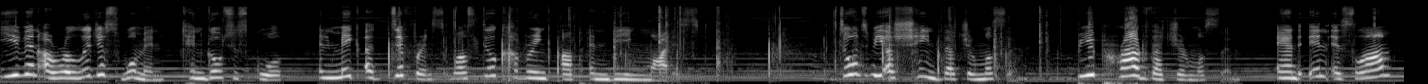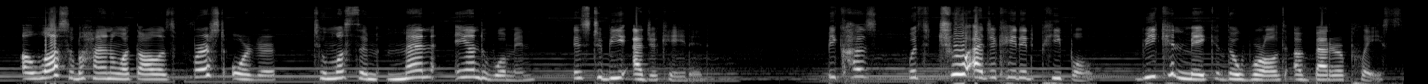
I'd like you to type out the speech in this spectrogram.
even a religious woman can go to school and make a difference while still covering up and being modest. Don't be ashamed that you're Muslim. Be proud that you're Muslim. And in Islam, Allah subhanahu wa ta'ala's first order to Muslim men and women is to be educated. Because with true educated people, we can make the world a better place.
